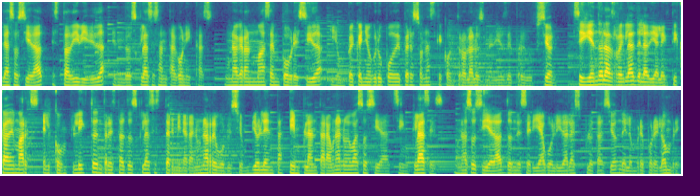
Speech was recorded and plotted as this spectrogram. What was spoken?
la sociedad está dividida en dos clases antagónicas, una gran masa empobrecida y un pequeño grupo de personas que controla los medios de producción. Siguiendo las reglas de la dialéctica de Marx, el conflicto entre estas dos clases terminará en una revolución violenta que implantará una nueva sociedad sin clases, una sociedad donde sería abolida la explotación del hombre por el hombre,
